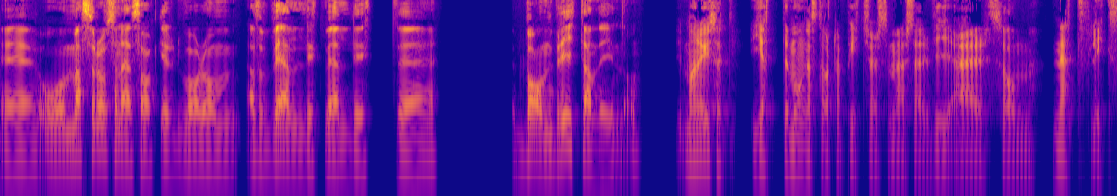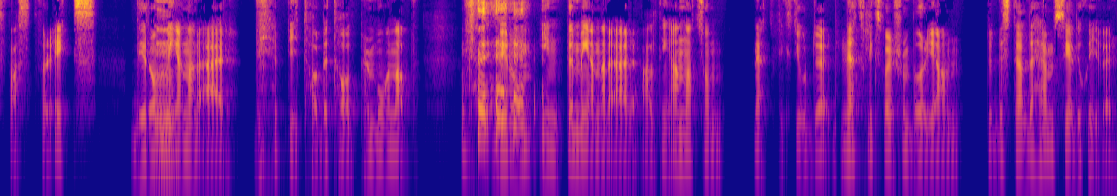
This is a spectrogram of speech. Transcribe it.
Eh, och massor av sådana här saker var de alltså väldigt, väldigt eh, banbrytande inom. Man har ju sett jättemånga startup-pitchar som är så här, vi är som Netflix fast för X. Det de Mm. menar är, vi tar betalt per månad. Det de inte menar är allting annat som Netflix gjorde. Netflix var ju från början, du beställde hem CD-skivor.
